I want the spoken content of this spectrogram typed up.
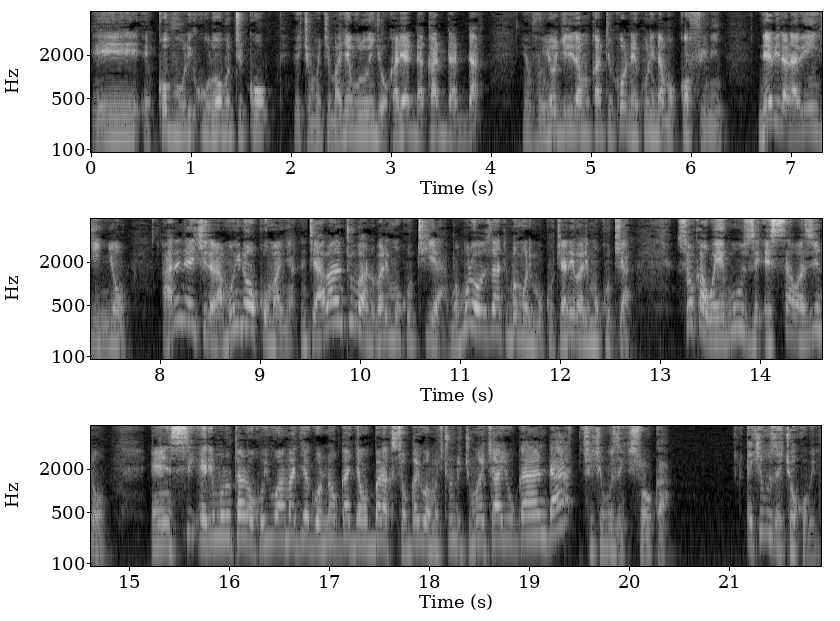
ekkovu oli kuula obutiko ekyo mukimanye bulungi okalya ddakaddadda envunyo ogirira mu katiko nekulinda mu kofini n'ebirala bingi nnyo ate n'ekirala mulina okumanya nti abantu bano bali mu kutya? Bwe mulowooza nti bwe muli mu kutya ne bali mu kutya. Sooka weebuuze essaawa zino ensi eri mu lutalo okuyiwa amagye gonna okugajja mu balakisi okugayiwa mu kitundu kimu ekya uganda? Kyekibuuzo ekisooka. Ekibuuzo ekyokubiri.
